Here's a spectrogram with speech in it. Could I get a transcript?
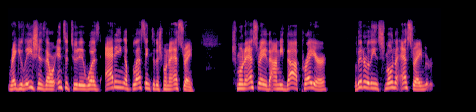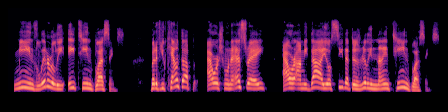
regulations that were instituted was adding a blessing to the Shemona Esrei. Shemona Esrei, the Amidah prayer, literally in Shmona Esrei means literally 18 blessings. But if you count up our Shmona Esrei, our Amidah, you'll see that there's really 19 blessings.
